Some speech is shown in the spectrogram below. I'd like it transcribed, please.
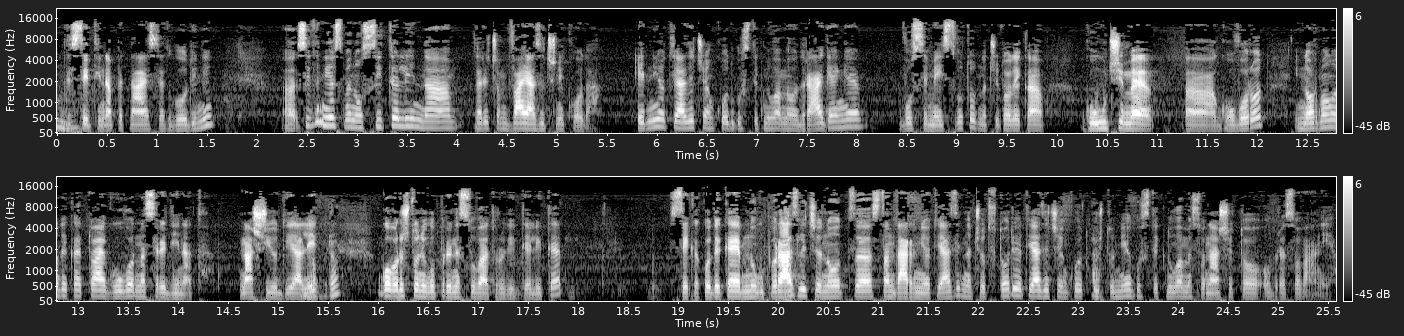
10 на 15 години. Сите ние сме носители на, да речам, два јазични кода. Едниот јазичен код го стекнуваме од раѓање во семејството, значи додека го учиме а, говорот и нормално дека тоа е говор на средината. Нашиот диалект, Добро. говор што ни го пренесуваат родителите, секако дека е многу поразличен од стандардниот јазик, значи од вториот јазичен код кој што ние го стекнуваме со нашето образование.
